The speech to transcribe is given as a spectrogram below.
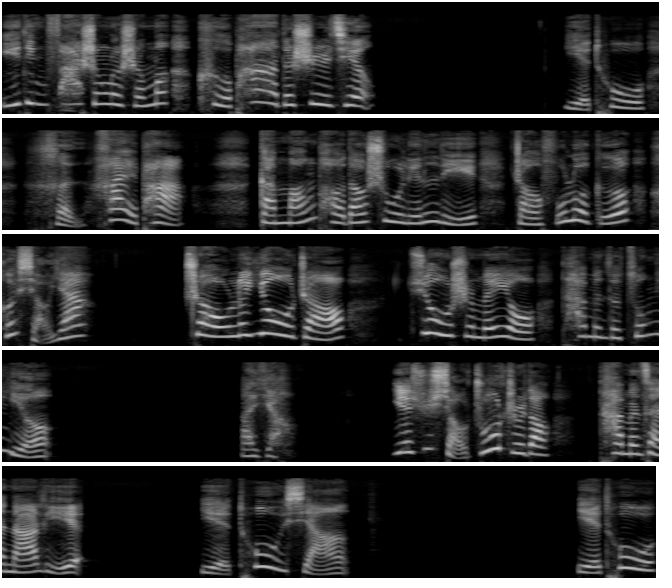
一定发生了什么可怕的事情。野兔很害怕，赶忙跑到树林里找弗洛格和小鸭，找了又找，就是没有他们的踪影。哎呀，也许小猪知道他们在哪里。野兔想。野兔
